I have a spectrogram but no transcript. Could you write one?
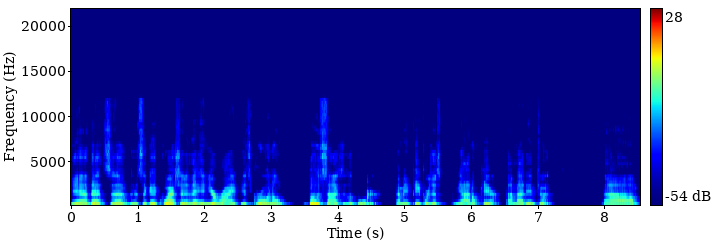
Yeah, that's a that's a good question, and and you're right. It's growing on both sides of the border. I mean, people are just, yeah, I don't care. I'm not into it. Um,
